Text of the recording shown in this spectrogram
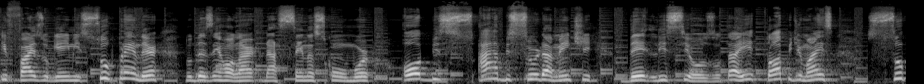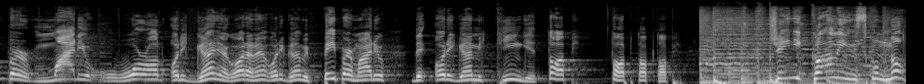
e faz o game surpreender no desenrolar das cenas com humor absurdamente delicioso. Tá aí, top demais. Super Mario World Origami agora, né? Origami. Paper Mario The Origami King. Top, top, top, top. Janie Collins com No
